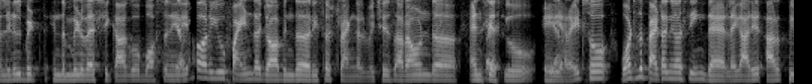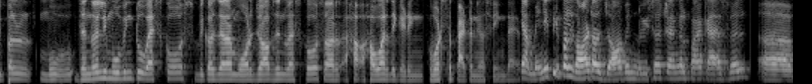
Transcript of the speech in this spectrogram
a little bit in the Midwest, Chicago, Boston Yeah. area, or you find a job in the Research Triangle, which is around the NCSU area, Yeah. right? So what's the pattern you're seeing there? Like, are you, are people move generally moving to West Coast because there are more jobs in West Coast, or how, how are they getting? What's the pattern you're seeing there? Yeah, many people got a job in Research Triangle Park as well. Uh,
